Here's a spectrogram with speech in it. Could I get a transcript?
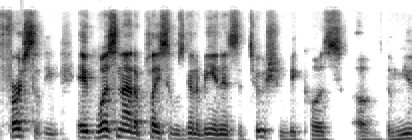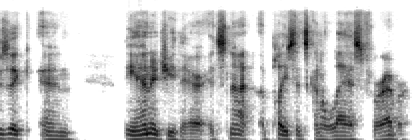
first, it was not a place that was going to be an institution because of the music and the energy there. It's not a place that's going to last forever.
